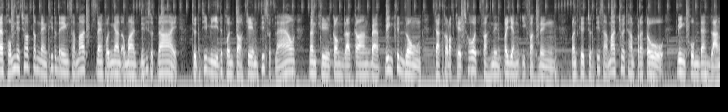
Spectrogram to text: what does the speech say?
แต่ผมเนี่ยชอบตำแหน่งที่ตนเองสามารถแสดงผลงานออกมาดีที่สุดได้ จุดที่มีอิทธิพลต่อเกมที่สุดแล้ว นั่นคือกองหลังกลางแบบวิ่งขึ้นลง จากกรอบเขตโทษฝั่งหนึ่งไปยังอีกฝั่งหนึ่ง มันคือจุดที่สามารถช่วยทำประตู วิ่งคุมแดนหลัง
